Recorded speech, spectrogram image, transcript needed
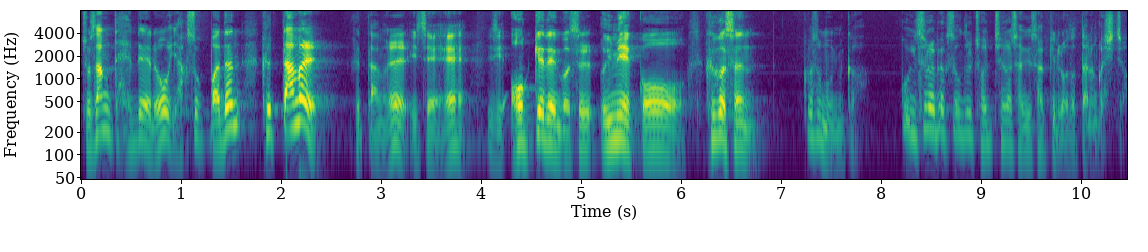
조상 대대로 약속받은 그 땅을 그 땅을 이제 이제 얻게 된 것을 의미했고 그것은 그것은 뭡니까? 그 이스라엘 백성들 전체가 자기 살 길을 얻었다는 것이죠.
